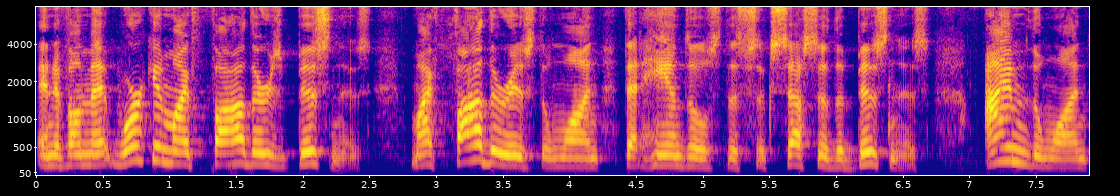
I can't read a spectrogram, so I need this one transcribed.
And if I'm at work in my Father's business, my Father is the one that handles the success of the business. I'm the one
